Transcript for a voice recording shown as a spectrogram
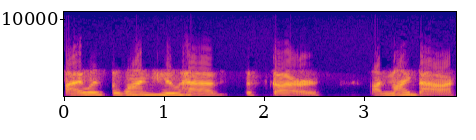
I was the one who had the scars on my back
